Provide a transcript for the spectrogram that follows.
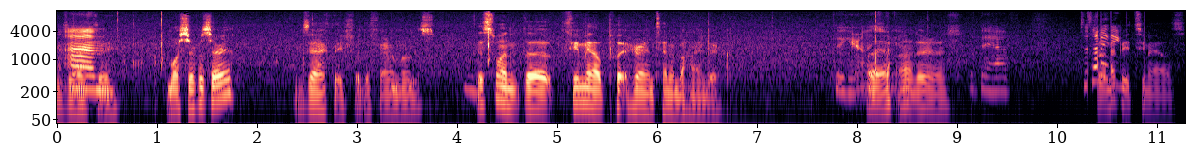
Exactly. Um, More surface area. exactly for the pheromones. This one, the female put her antenna behind her. so here, Oh, yeah? Oh, there it is. what they have. So So it might be two males.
